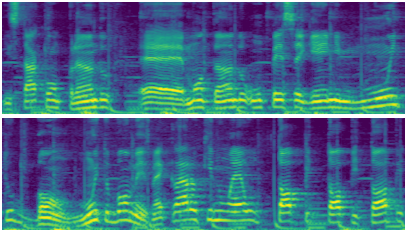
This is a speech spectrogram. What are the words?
estar comprando, é, montando um PC game muito bom, muito bom mesmo. É claro que não é o top, top, top,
